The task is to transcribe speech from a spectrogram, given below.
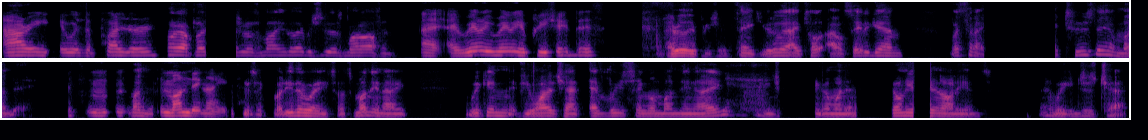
Ari, it was a pleasure. Oh yeah, pleasure was mine. We should do this more often. I, I really, really appreciate this. I really appreciate it. Thank you. I told I'll say it again. What's tonight? Tuesday or Monday? It's m- Monday. Monday night. Music. But either way, so it's Monday night. We can, if you want to chat every single Monday night, you can Monday. You don't need an audience, and we can just chat.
